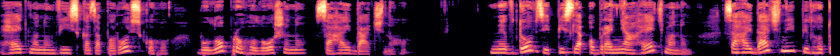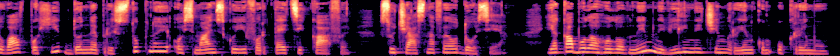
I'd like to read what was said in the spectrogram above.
Гетьманом війська Запорозького було проголошено Сагайдачного. Невдовзі після обрання гетьманом Сагайдачний підготував похід до неприступної османської фортеці Кафи, сучасна Феодосія, яка була головним невільничим ринком у Криму.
